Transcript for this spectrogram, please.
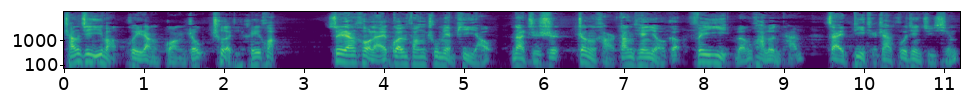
长期以往会让广州彻底黑化？虽然后来官方出面辟谣，那只是正好当天有个非裔文化论坛在地铁站附近举行。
